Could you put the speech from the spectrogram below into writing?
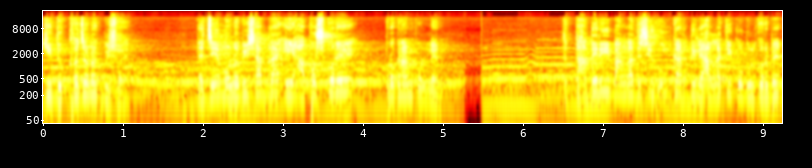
কি দুঃখজনক বিষয়। যে মৌলবী সাহেবরা এই আপোষ করে প্রোগ্রাম করলেন, তো তাদের এই বাংলাদেশি হুঙ্কার দিলে আল্লাহ কি কবুল করবেন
